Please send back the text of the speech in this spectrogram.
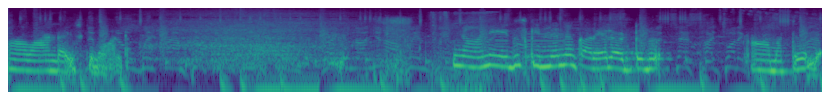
ആ വേണ്ട ഈ സ്കിൻ വേണ്ട. ഞാൻ ഏത് സ്കിൻ തന്നെ അറിയാലോ എടുത്തത് ആ മറ്റതല്ലേ.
